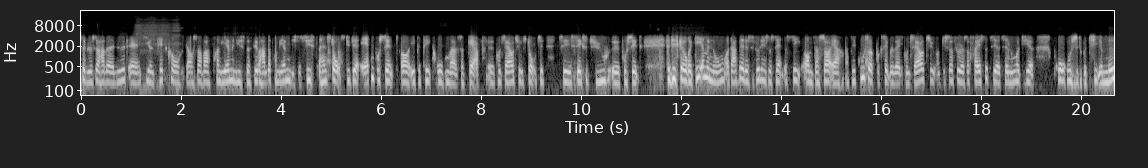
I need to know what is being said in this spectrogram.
som jo så har været ledet af Kirill Petkov, der så var premierminister. Det var ham, der premierminister sidst, og han står til de der 18 procent, og EPP-gruppen, altså GERP, konservativ, står til, til 26 procent. Så de skal jo regere med nogen, og der bliver det selvfølgelig interessant at se, om der så er, og det kunne så for eksempel være de konservative, om de så føler sig fristet til at tage nogle af de her pro-russiske partier med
